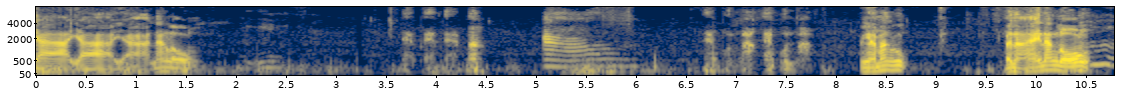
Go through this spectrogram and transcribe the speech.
อย่าอย่าอย่านั่งลงอืมแอบแอบแอบอะเอาแอบบนผักแอบบนผักเป็นไงบ้างลูกไปไหนนั่งลงอืม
